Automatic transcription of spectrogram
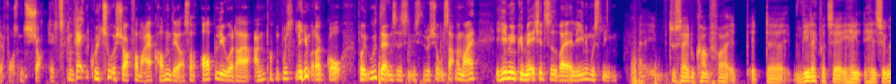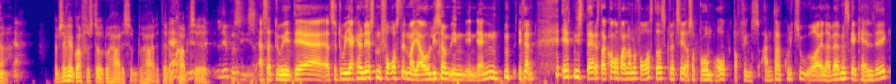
jeg får sådan en chok. Det er en ren kulturschok for mig at komme der, og så opleve, at der er andre muslimer, der går på en uddannelsesinstitution sammen med mig. I hele min gymnasietid var jeg alene muslim. Du sagde, at du kom fra et, et uh, villa-kvarter i Helsingør. Ja. Jamen, så kan jeg godt forstå, at du har det, som du har det, da ja, du kom til... Lige, lige præcis. Altså, du, det er, altså du, jeg kan jo næsten forestille mig, jeg er jo ligesom en, en anden en anden etnisk dans, der kommer fra et eller andet forstadskvarter, og så bum, oh, der findes andre kulturer, eller hvad man skal kalde det, ikke?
